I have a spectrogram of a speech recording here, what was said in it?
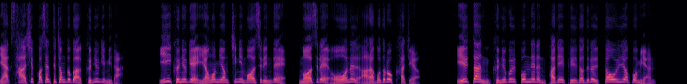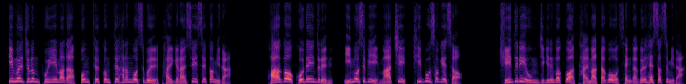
약 40% 정도가 근육입니다. 이 근육의 영어 명칭이 머슬인데 머슬의 어원을 알아보도록 하죠. 일단 근육을 뽐내는 바디빌더들을 떠올려 보면 힘을 주는 부위마다 꿈틀꿈틀하는 모습을 발견할 수 있을 겁니다. 과거 고대인들은 이 모습이 마치 피부 속에서 쥐들이 움직이는 것과 닮았다고 생각을 했었습니다.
